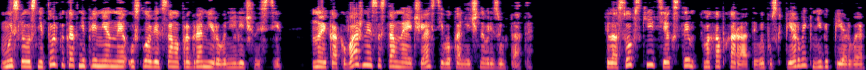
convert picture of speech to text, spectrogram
мыслилось не только как непременное условие самопрограммирования личности, но и как важная составная часть его конечного результата. Философские тексты Махабхараты, выпуск 1, книга 1,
